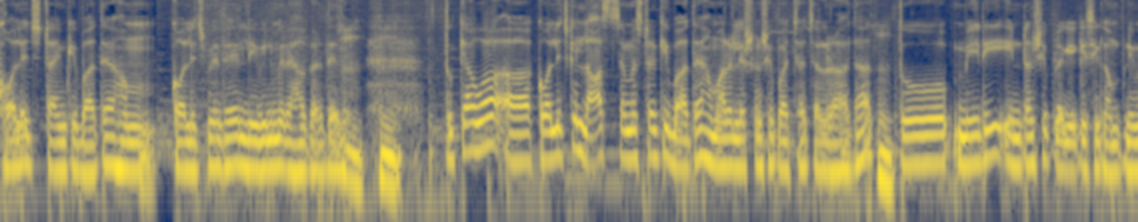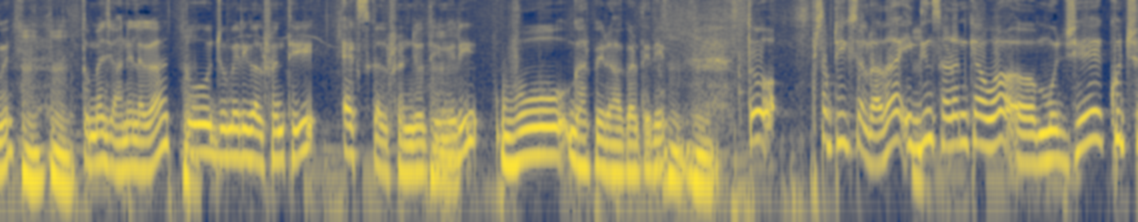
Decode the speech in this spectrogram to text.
कॉलेज टाइम की बात है। हम कॉलेज में थे लिव इन में रहा करते थे। तो क्या हुआ कॉलेज के लास्ट सेमेस्टर की बात है हमारा रिलेशनशिप अच्छा चल रहा था तो मेरी इंटर्नशिप लगी किसी कंपनी में। तो मैं जाने लगा तो जो मेरी गर्लफ्रेंड थी एक्स गर्लफ्रेंड जो थी मेरी वो घर पे रहा करती थी। तो सब ठीक चल रहा था। एक दिन सडन क्या हुआ मुझे कुछ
